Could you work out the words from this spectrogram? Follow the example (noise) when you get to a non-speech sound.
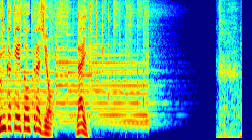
文化系トークラジオライフ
